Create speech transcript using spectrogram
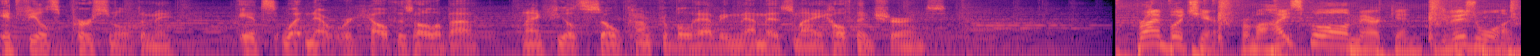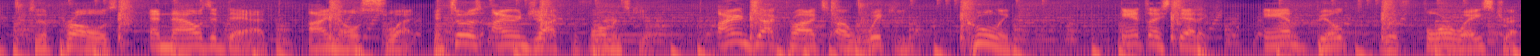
It feels personal to me. It's what Network Health is all about. And I feel so comfortable having them as my health insurance. Brian Butch here, from a high school All-American, Division One, to the pros, and now as a dad, I know sweat, and so does Iron Jock Performance Gear. Iron Jock products are wiki, cooling, anti-static, and built with four-way stretch.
